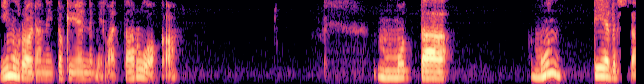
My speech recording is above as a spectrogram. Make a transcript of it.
imuroida, niin toki ennemmin laittaa ruokaa. Mutta mun tiedossa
